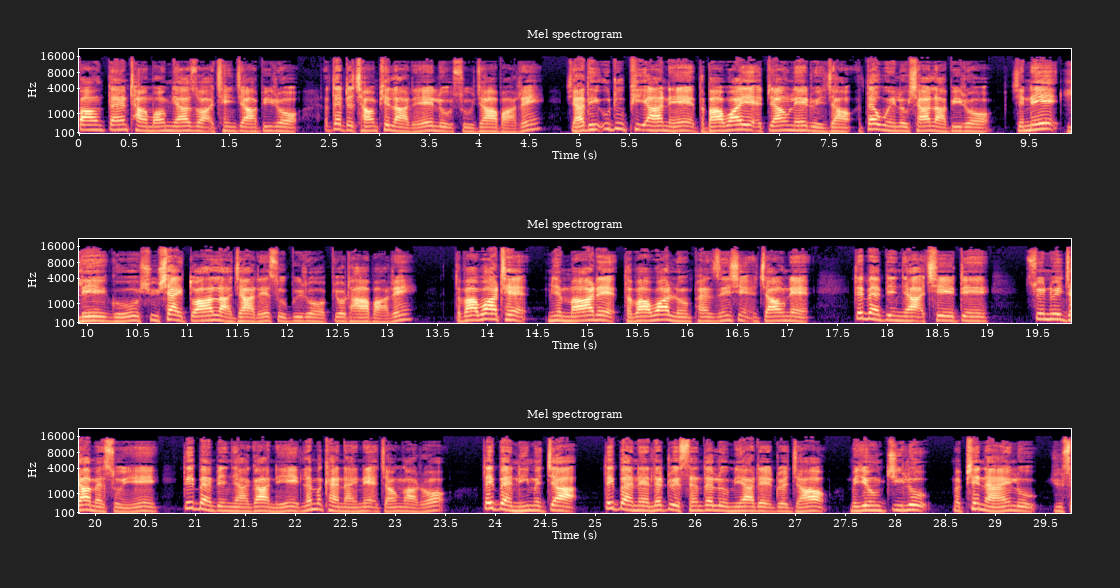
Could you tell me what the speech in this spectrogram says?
ပေါင်းတန်းထောင်ပေါင်းများစွာအချိန်ကြာပြီးတော့အသက်တစ်ချောင်းဖြစ်လာတယ်လို့ဆိုကြပါတယ်။ယာတိဥတုဖိအားနဲ့တဘာဝရဲ့အပြောင်းလဲတွေကြောင့်အသက်ဝင်လှုပ်ရှားလာပြီးတော့ယနေ့လေကိုရှူရှိုက်သွားလာကြတယ်ဆိုပြီးတော့ပြောထားပါတယ်။တဘာဝထက်မြင့်မားတဲ့တဘာဝလွန်ဖန်ဆင်းရှင်အကြောင်းနဲ့တိပ္ပံပညာအခြေအတင်ဆွေးနွေးကြမယ်ဆိုရင်တိပ္ပံပညာကနေလက်မခံနိုင်တဲ့အကြောင်းကတော့တိပ္ပံနီးမကျတိပ္ပံနဲ့လက်တွေ့ဆန်းသက်လို့မရတဲ့အတွက်ကြောင့်မယုံကြည်လို့ မဖြစ်နိုင်လို့ယူဆ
